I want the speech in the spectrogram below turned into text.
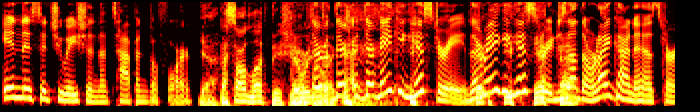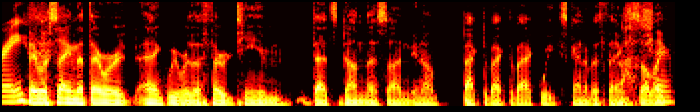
in this situation that's happened before. Yeah, that's our luck this year. They're, they're, they're, making history. They're making history, yeah. just not the right kind of history. They were saying that there were. I think we were the third team that's done this on you know back to back to back weeks, kind of a thing. Oh, so sure. like.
